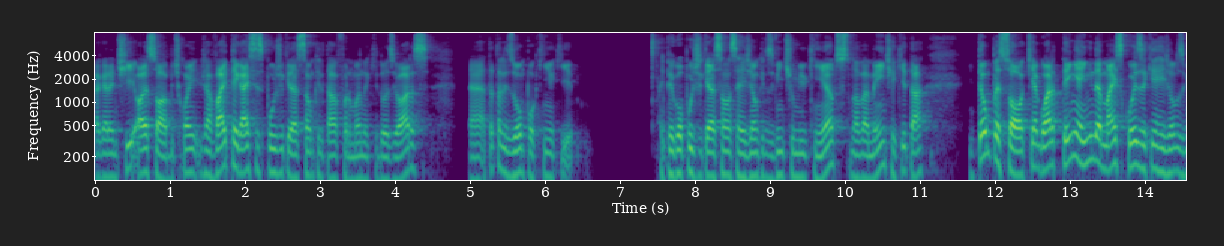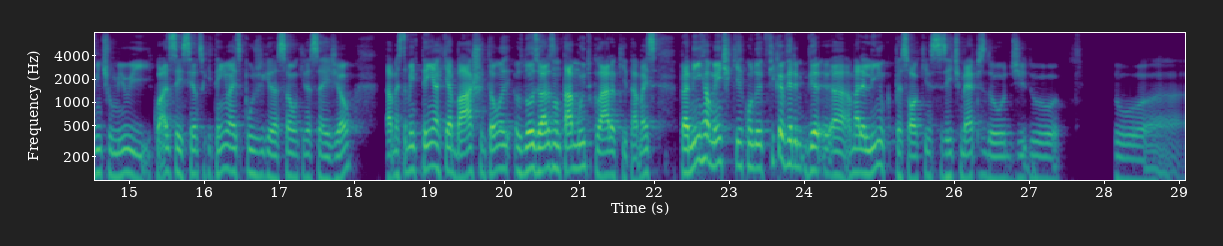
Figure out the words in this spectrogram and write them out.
para garantir. Olha só, o Bitcoin já vai pegar esses pools de liquidação que ele estava formando aqui 12 horas. É, até atualizou um pouquinho aqui. Ele pegou o pool de liquidação nessa região aqui dos 21.500, novamente aqui, tá? Então, pessoal, aqui agora tem ainda mais coisa aqui na região dos 21 mil e quase 600 aqui, tem mais pools de liquidação aqui nessa região, tá? Mas também tem aqui abaixo, então os 12 horas não está muito claro aqui, tá? Mas para mim, realmente, aqui, quando fica ver, ver, amarelinho, pessoal, aqui nesses heatmaps do, de, do, do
